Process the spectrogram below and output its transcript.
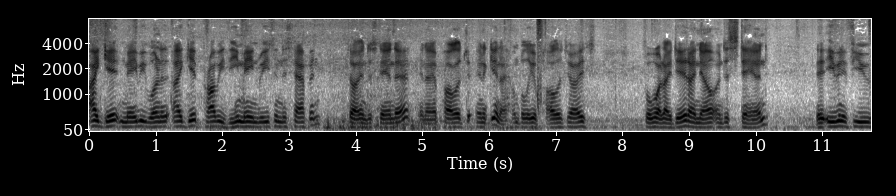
I get maybe one of I get probably the main reason this happened. So I understand that, and I apologize. And again, I humbly apologize for what I did. I now understand that even if you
